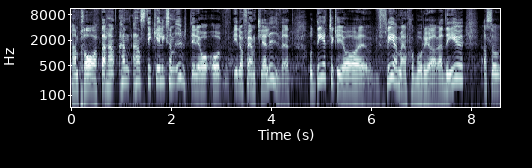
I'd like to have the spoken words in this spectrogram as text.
han pratar, han, han, han sticker liksom ut i det, och, och, i det offentliga livet. Och det tycker jag fler människor borde göra. Det är ju Alltså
